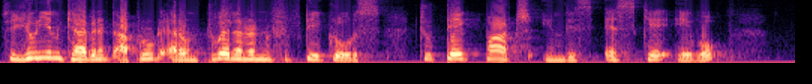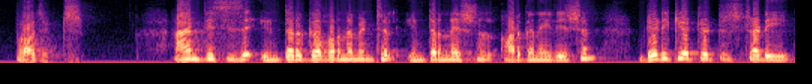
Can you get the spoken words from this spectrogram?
so union cabinet approved around 1250 crores to take part in this skao project and this is an intergovernmental international organization dedicated to study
